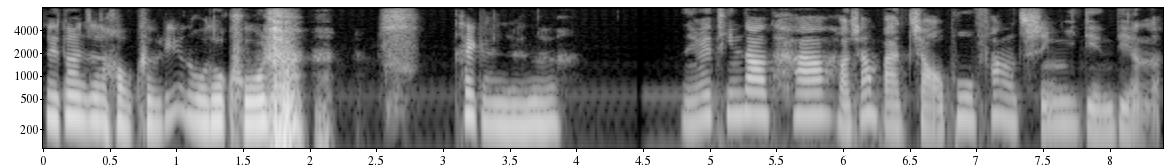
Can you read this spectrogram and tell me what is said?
这段真的好可怜，我都哭了，太感人了。你会听到他好像把脚步放轻一点点了，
